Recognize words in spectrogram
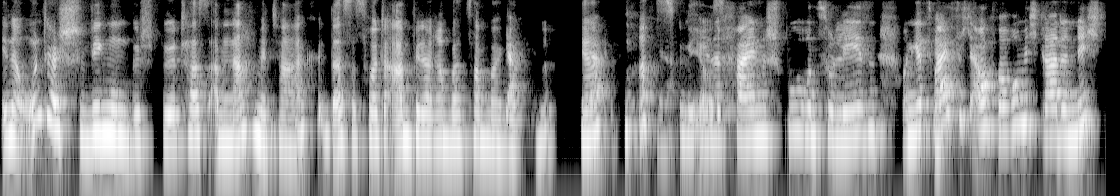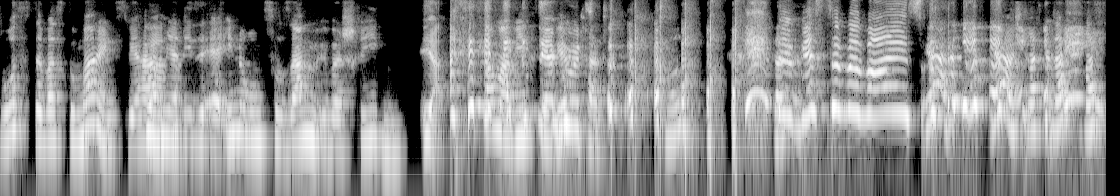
in der Unterschwingung gespürt hast am Nachmittag, dass es heute Abend wieder Rambazamba ja. gibt. Ne? Ja, ja. ja. diese feinen Spuren zu lesen. Und jetzt ja. weiß ich auch, warum ich gerade nicht wusste, was du meinst. Wir haben ja, diese Erinnerung zusammen überschrieben. Ja. Schau mal, wie es gewirkt gut. hat. Ne? Das, Der beste Beweis. Ja, ja ich habe gedacht, was,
